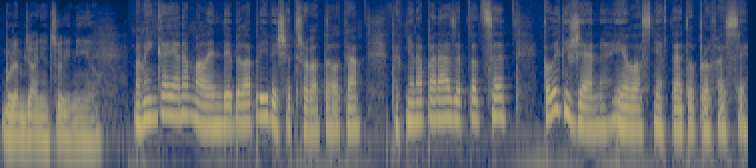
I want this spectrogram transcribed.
budeme dělat něco jiného. Maminka Jana Malindy byla prý vyšetřovatelka, tak mě napadá zeptat se, kolik žen je vlastně v této profesi?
